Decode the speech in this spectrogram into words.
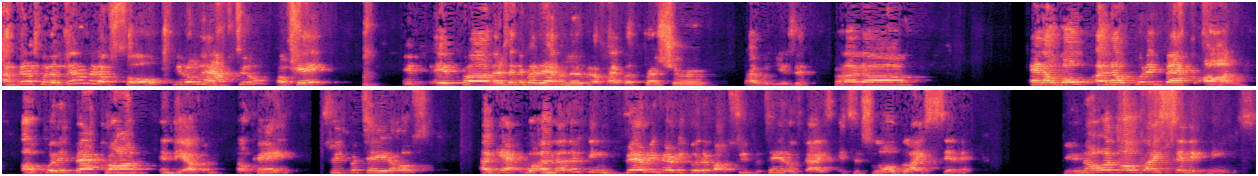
I'm gonna put a little bit of salt. You don't have to, okay? If if uh, there's anybody that have a little bit of high blood pressure, I would use it. But um, and I'll go and I'll put it back on. I'll put it back on in the oven. Okay. Sweet potatoes. Again, well, another thing very, very good about sweet potatoes, guys, is it's low glycemic. Do you know what low glycemic means?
